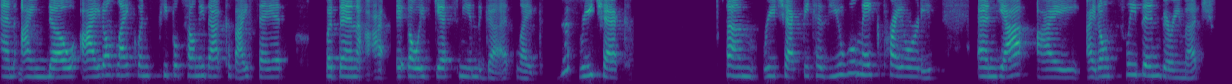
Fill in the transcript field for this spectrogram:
And I know I don't like when people tell me that because I say it, but then I, it always gets me in the gut like, yes. recheck. Um, recheck because you will make priorities and yeah i i don't sleep in very much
